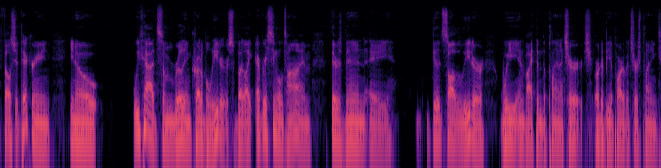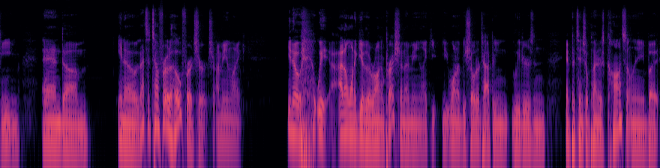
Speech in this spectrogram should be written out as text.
Fellowship Pickering, you know, we've had some really incredible leaders, but like every single time, there's been a good solid leader we invite them to plan a church or to be a part of a church planning team. And, um, you know, that's a tough road to hoe for a church. I mean, like, you know, we, I don't want to give the wrong impression. I mean, like you, you want to be shoulder tapping leaders and, and potential planners constantly, but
